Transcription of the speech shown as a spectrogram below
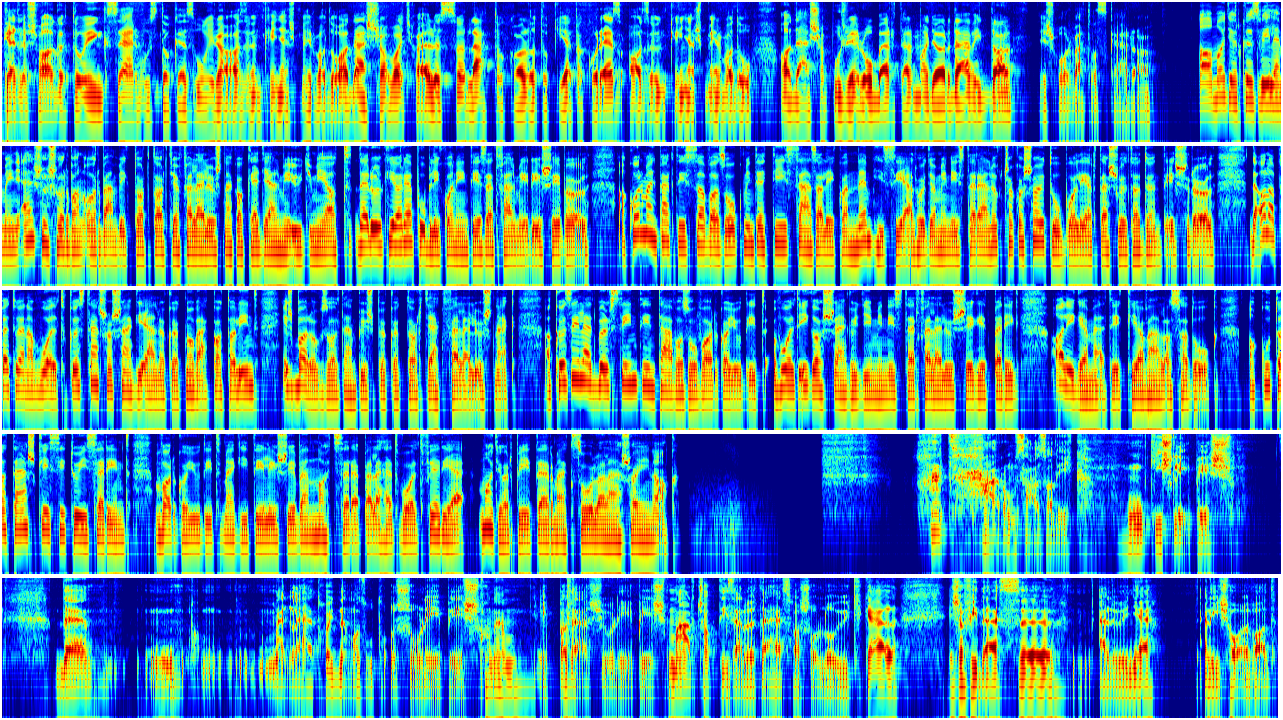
Kedves hallgatóink, szervusztok, ez újra az önkényes mérvadó adása, vagy ha először láttok, hallottok ilyet, akkor ez az önkényes mérvadó adása Puzsé Robertel, Magyar Dáviddal és Horváth Oszkárral. A magyar közvélemény elsősorban Orbán Viktor tartja felelősnek a kegyelmi ügy miatt, derül ki a Republikon intézet felméréséből. A kormánypárti szavazók mintegy 10%-a nem hiszi el, hogy a miniszterelnök csak a sajtóból értesült a döntésről. De alapvetően a volt köztársasági elnököt Novák Katalint és Balogh Zoltán püspököt tartják felelősnek. A közéletből szintén távozó Varga Judit, volt igazságügyi miniszter felelősségét pedig alig emelték ki a válaszadók. A kutatás készítői szerint Varga Judit megítélésében nagy szerepe lehet volt férje Magyar Péter megszólalásainak. Hát három százalék. Kis lépés. De meg lehet, hogy nem az utolsó lépés, hanem épp az első lépés. Már csak 15 ehhez hasonló ügy kell, és a Fidesz előnye el is olvad.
